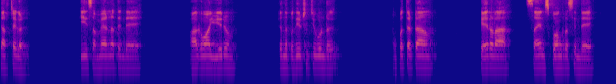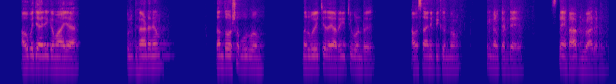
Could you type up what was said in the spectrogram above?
ചർച്ചകൾ ഈ സമ്മേളനത്തിന്റെ ഭാഗമായി ഉയരും എന്ന് പ്രതീക്ഷിച്ചുകൊണ്ട് മുപ്പത്തെട്ടാം കേരള സയൻസ് കോൺഗ്രസിന്റെ ഔപചാരികമായ ഉദ്ഘാടനം സന്തോഷപൂർവം നിർവഹിച്ചതെ അറിയിച്ചുകൊണ്ട് അവസാനിപ്പിക്കുന്നു നിങ്ങൾക്ക് എന്റെ സ്നേഹാഭിവാദനങ്ങൾ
